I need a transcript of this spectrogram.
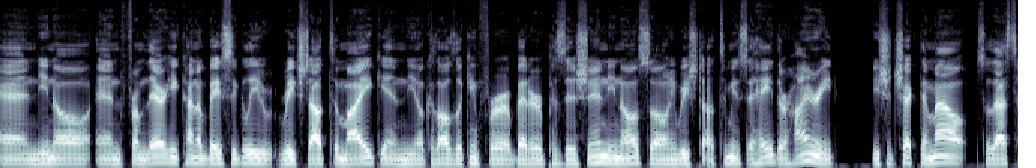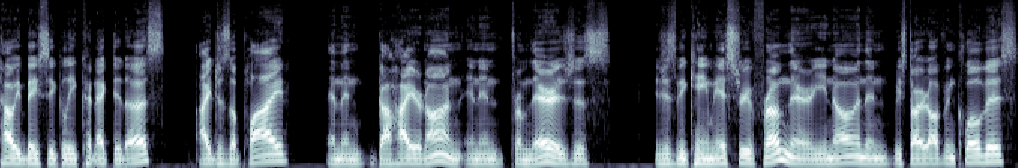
And you know and from there he kind of basically reached out to mike and you know because i was looking for a better position you know so he reached out to me and said hey they're hiring. You should check them out. So that's how he basically connected us. I just applied and then got hired on. And then from there it's just it just became history from there you know? And then we started off in clovis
